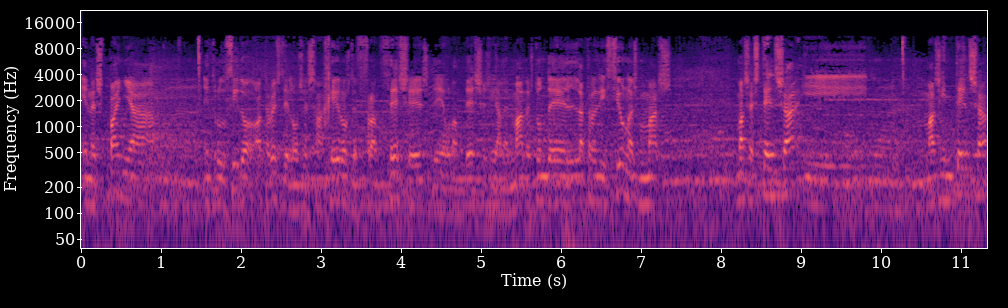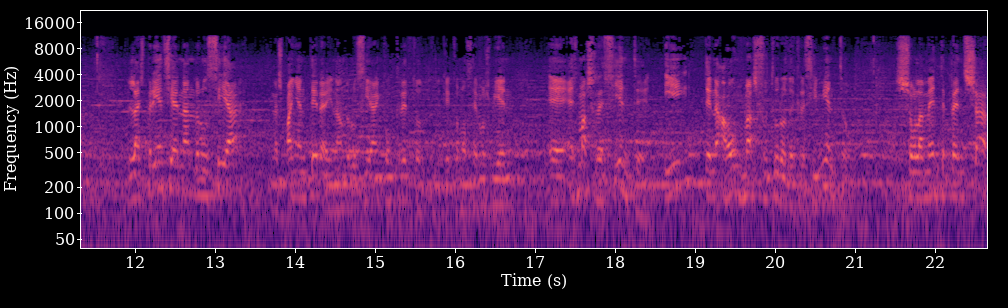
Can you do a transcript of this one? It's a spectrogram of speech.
en España mm, introducido a través de los extranjeros, de franceses, de holandeses y alemanes, donde la tradición es más más extensa y más intensa. La experiencia en Andalucía, en España entera y en Andalucía en concreto, que conocemos bien, eh, es más reciente y tiene aún más futuro de crecimiento. Solamente pensar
